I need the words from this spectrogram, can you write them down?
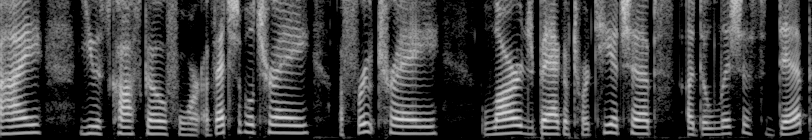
I used Costco for a vegetable tray, a fruit tray, large bag of tortilla chips, a delicious dip.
